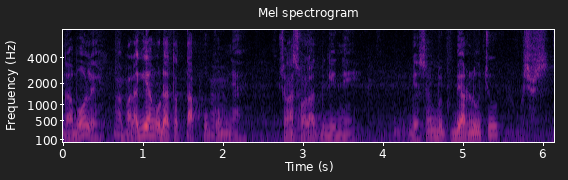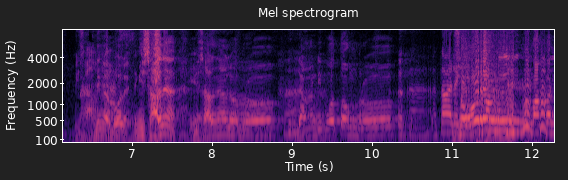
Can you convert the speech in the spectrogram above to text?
nggak boleh. Apalagi yang udah tetap hukumnya. Misalnya sholat begini, biasanya bi- biar lucu. Nah, Misalnya. ini nggak boleh. Misalnya, misalnya lo bro, jangan dipotong bro. Nah, atau ada Seorang ini memakan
